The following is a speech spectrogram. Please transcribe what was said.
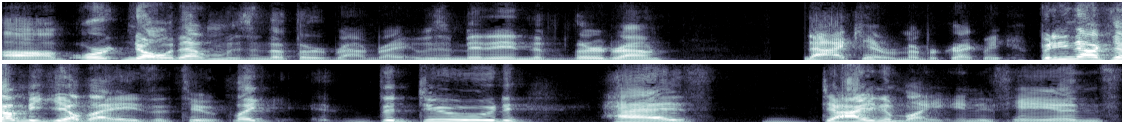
Um, or no, that one was in the third round, right? It was a minute into the third round. Nah, I can't remember correctly. But he knocked out Miguel Baeza too. Like the dude has dynamite in his hands.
